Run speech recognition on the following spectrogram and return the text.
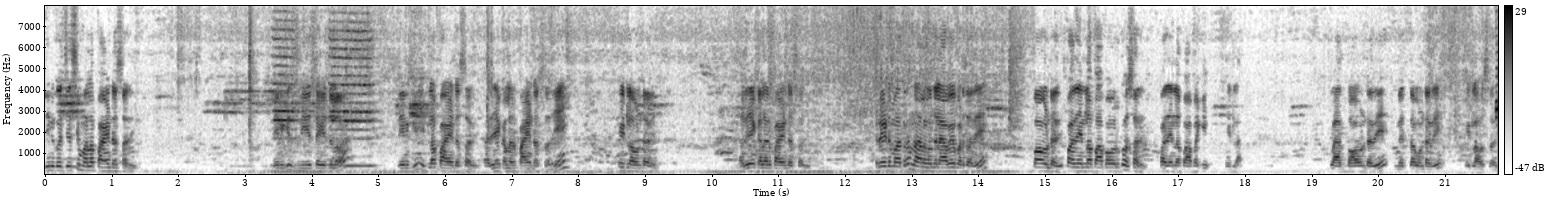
దీనికి వచ్చేసి మళ్ళీ పాయింట్ వస్తుంది. దీనికి ఈ సైజులో దీనికి ఇట్లా పాయింట్ వస్తుంది. అదే కలర్ పాయింట్ వస్తుంది. ఇట్లా ఉంటుంది. అదే కలర్ పాయింట్ వస్తుంది. రేటు మాత్రం నాలుగు వందల యాభై పడుతుంది. బాగుంటుంది. పదేళ్ళ పాప వరకు వస్తుంది. పదేళ్ళ పాపకి ఇట్లా. క్లాత్ బాగుంటుంది మెత్తగా ఉంటుంది ఇట్లా వస్తుంది.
